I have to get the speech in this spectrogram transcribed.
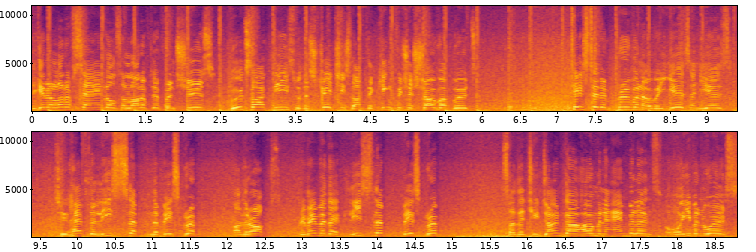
you get a lot of sandals, a lot of different shoes. Boots like these with the stretchies like the Kingfisher Showa boots. Tested and proven over years and years to have the least slip and the best grip on the rocks. Remember that, least slip, best grip, so that you don't go home in an ambulance or even worse.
